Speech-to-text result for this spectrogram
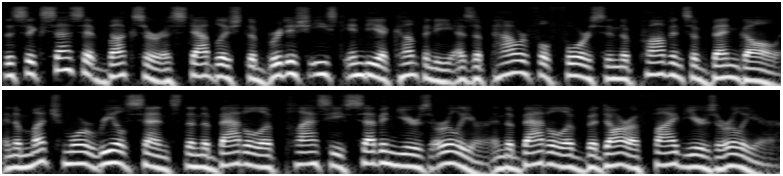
The success at Buxar established the British East India Company as a powerful force in the province of Bengal in a much more real sense than the Battle of Plassey seven years earlier and the Battle of Biderra five years earlier.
